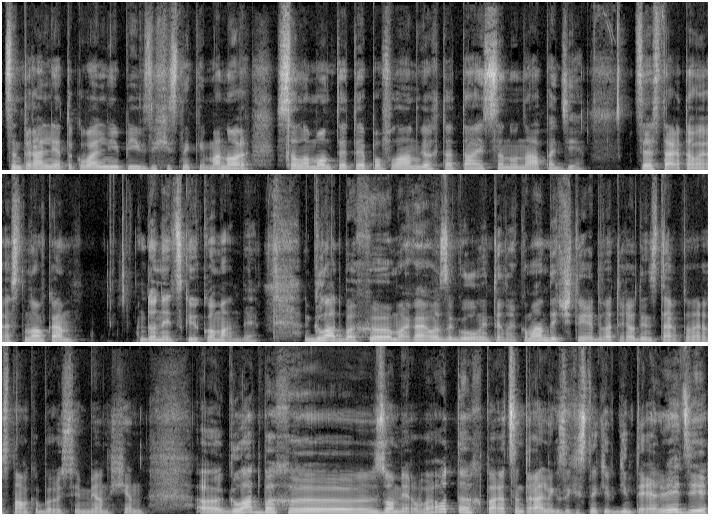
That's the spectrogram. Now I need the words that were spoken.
центральні атакувальні півзахисники. Манор Соломон ТТ по флангах та Тайсон у нападі. Це стартова розстановка донецької команди. Гладбах е, Марка Розе, головний тренер команди. 4-2-3-1 стартова розстановка Борусі Мюнхен. Е, Гладбах е, Зомір у воротах, пара центральних захисників Гінтер Ельведі,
